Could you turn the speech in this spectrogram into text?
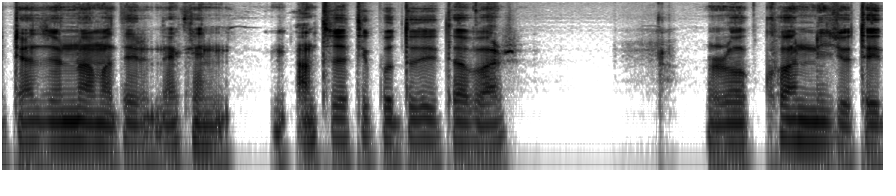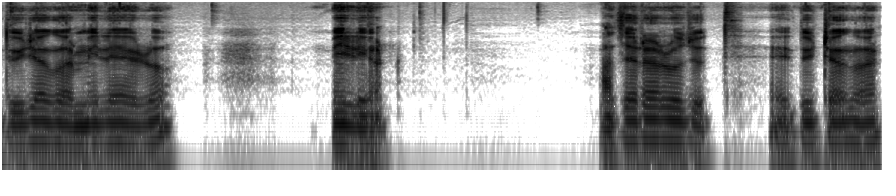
এটার জন্য আমাদের দেখেন, আন্তর্জাতিক পদ্ধতিতে আবার লক্ষ আর নিযুত, এই দুই জায়গার মিলে এলো মিলিয়ন হাজার আর এই দুইটা ঘর।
